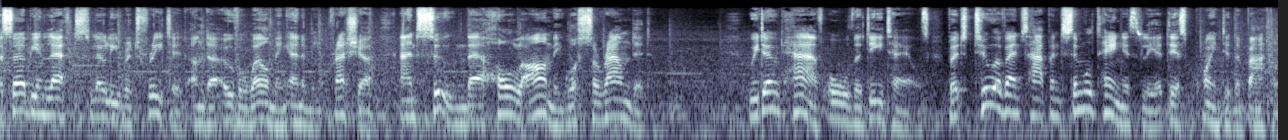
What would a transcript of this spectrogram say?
The Serbian left slowly retreated under overwhelming enemy pressure, and soon their whole army was surrounded. We don't have all the details, but two events happened simultaneously at this point in the battle.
